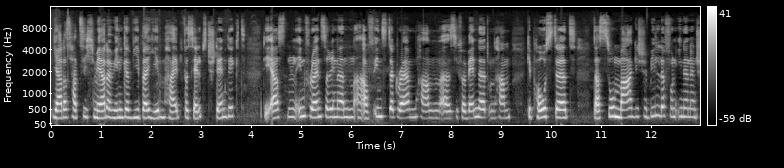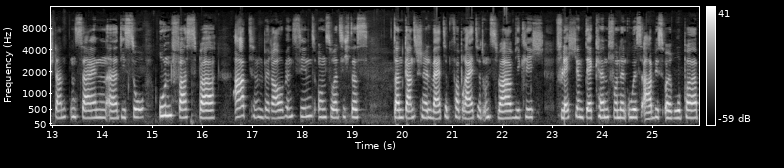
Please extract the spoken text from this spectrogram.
Ja, das hat sich mehr oder weniger wie bei jedem Hype verselbstständigt. Die ersten Influencerinnen auf Instagram haben äh, sie verwendet und haben gepostet, dass so magische Bilder von ihnen entstanden seien, äh, die so unfassbar atemberaubend sind. Und so hat sich das dann ganz schnell weiter verbreitet und zwar wirklich flächendeckend von den USA bis Europa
